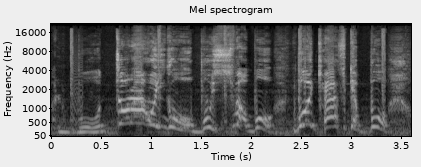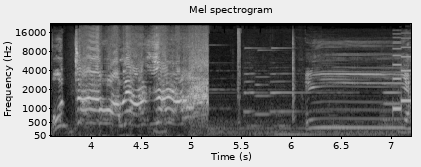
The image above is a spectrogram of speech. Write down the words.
아니 뭐 어쩌라고 이거? 뭐 씨발 뭐뭐 개새끼야 뭐 어쩌라고 왜안 가냐 에이야.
